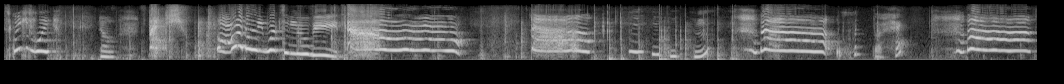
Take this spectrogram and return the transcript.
Squeaky toy. No. Fetch! Oh, no, he works in movies. Ah! Ah! What the heck? Ah!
